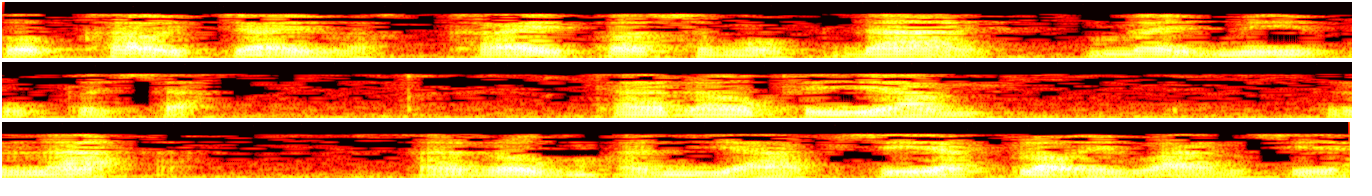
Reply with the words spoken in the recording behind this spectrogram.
ก็เข้าใจว่าใครก็สงบได้ไม่มีอุปสรรค ถ้าเราพยายามละ อารมณ์อันหยาบเสียปล่อยวางเสีย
